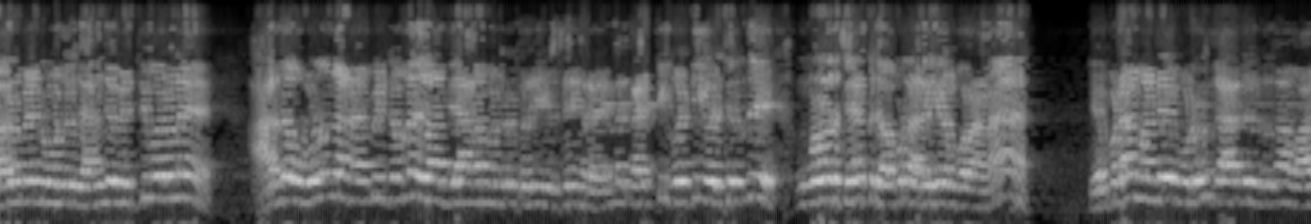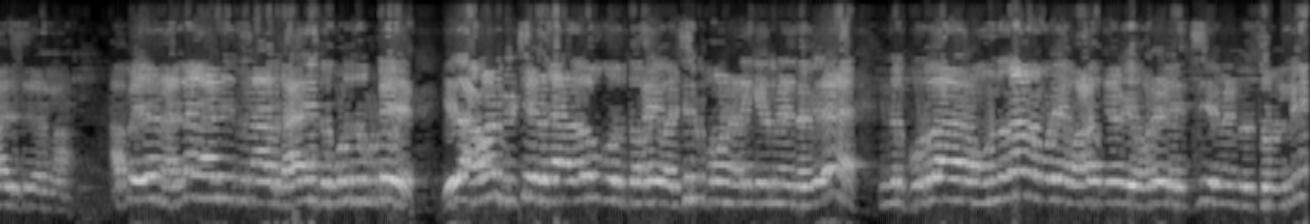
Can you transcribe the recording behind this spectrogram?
மரமேட்டு ஒன்று இருக்கு அங்க வெற்றி வரணும் அதை ஒழுங்கா நம்பிட்டோம்னா இதெல்லாம் தியானம் பண்ற பெரிய விஷயங்கிற என்ன கட்டி கொட்டி வச்சிருந்து உங்களோட சேர்த்துக்கு அப்புறம் அடிக்கிற போறானா? எப்படா மண்டையை போட்டு காத்துட்டு இருக்கான் வாரிசுலாம் அப்ப ஏதோ நல்ல காரியத்துக்கு நாலு காரியத்தை கொடுத்துட்டு இது அவன் பிச்சை எடுக்காத அளவுக்கு ஒரு தொகையை வச்சிட்டு போன நினைக்கிறமே தவிர இந்த பொருளாதாரம் ஒண்ணுதான் நம்முடைய வாழ்க்கையுடைய ஒரே லட்சியம் என்று சொல்லி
